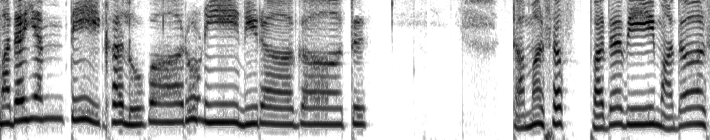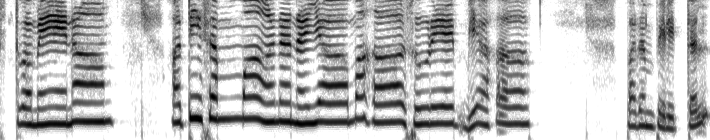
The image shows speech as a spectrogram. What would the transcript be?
மதயந்தி கலு வாருணி நிராகாத். தமசப் பதவீமதாஸ்துவமேனாம் அதிசம்மானனயா மகாசுரேபியா பதம் பிரித்தல்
